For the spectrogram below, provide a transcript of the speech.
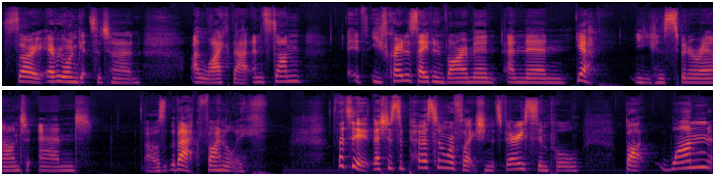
So everyone gets a turn. I like that. And it's done it's, you've created a safe environment and then yeah, you can spin around and I was at the back finally. That's it. That's just a personal reflection. It's very simple, but one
